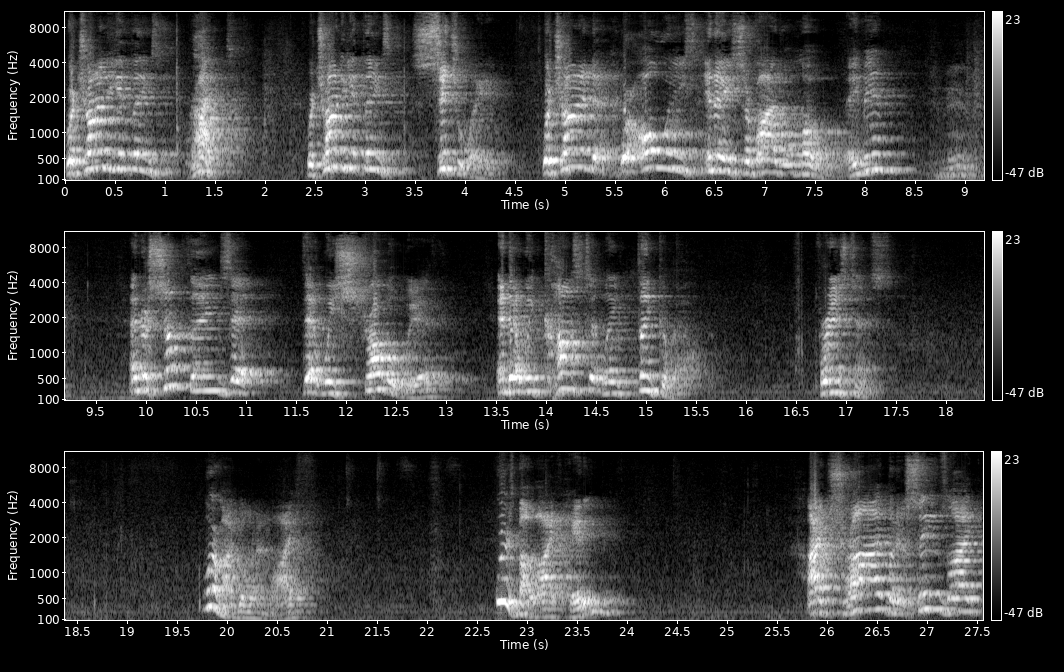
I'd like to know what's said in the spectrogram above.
We're trying to get things right. We're trying to get things situated. We're trying to, we're always in a survival mode. Amen? And there's some things that, that we struggle with and that we constantly think about. For instance, where am I going in life? Where's my life heading? I try, but it seems like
